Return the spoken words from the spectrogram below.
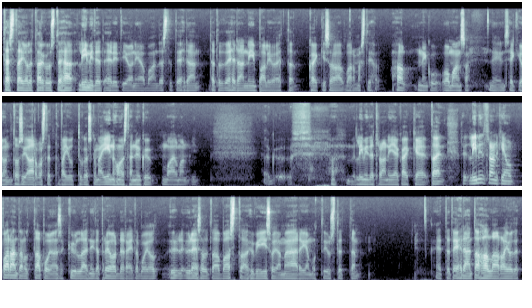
tästä ei ole tarkoitus tehdä limited editionia, vaan tästä tehdään, tätä tehdään niin paljon, että kaikki saa varmasti ha, niin kuin omansa. Niin sekin on tosi arvostettava juttu, koska mä inhoan sitä nykymaailman Limited Runia ja kaikkea, tai Limited Runkin on parantanut tapojansa kyllä, että niitä preordereita voi yleensä otetaan vastaan hyvin isoja määriä, mutta just, että, että tehdään tahallaan rajoitet,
